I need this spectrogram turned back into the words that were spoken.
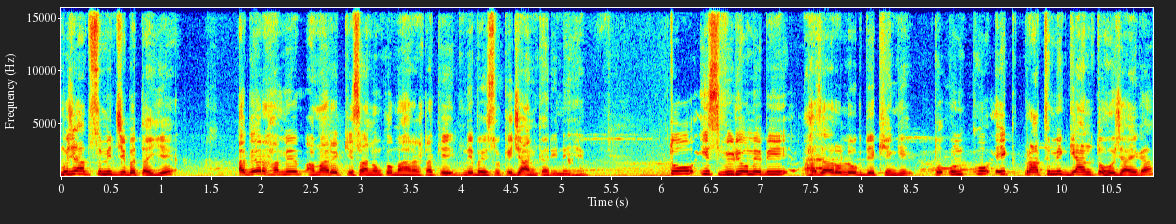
मुझे आप सुमित जी बताइए अगर हमें हमारे किसानों को महाराष्ट्र के इतनी भैंसों की जानकारी नहीं है तो इस वीडियो में भी हज़ारों लोग देखेंगे तो उनको एक प्राथमिक ज्ञान तो हो जाएगा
